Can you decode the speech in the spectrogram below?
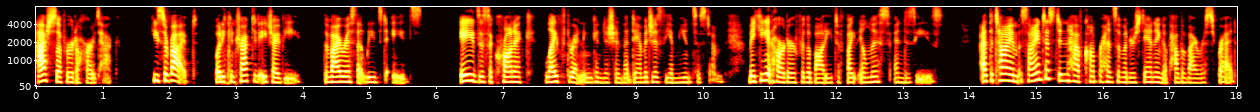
Ashe suffered a heart attack. He survived, but he contracted HIV, the virus that leads to AIDS. AIDS is a chronic, life threatening condition that damages the immune system, making it harder for the body to fight illness and disease. At the time, scientists didn't have comprehensive understanding of how the virus spread.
